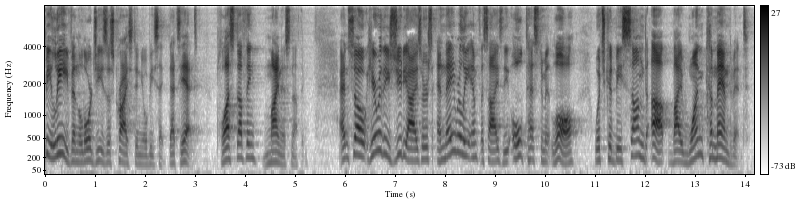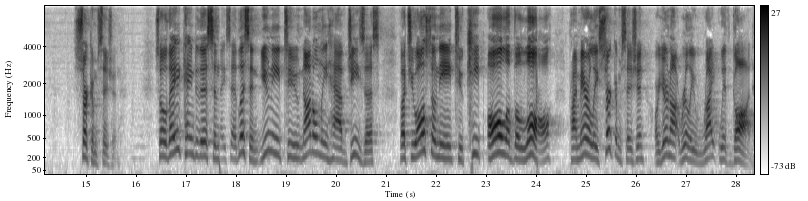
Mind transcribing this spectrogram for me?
Believe in the Lord Jesus Christ and you'll be saved. That's it. Plus nothing, minus nothing. And so here were these Judaizers, and they really emphasized the Old Testament law, which could be summed up by one commandment circumcision. Mm-hmm. So they came to this and they said, listen, you need to not only have Jesus, but you also need to keep all of the law, primarily circumcision, or you're not really right with God.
